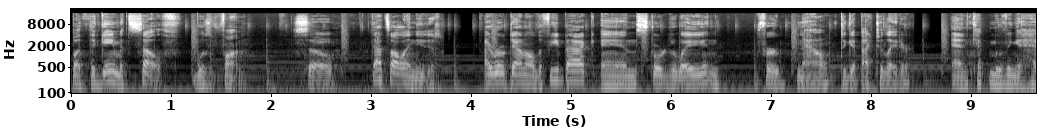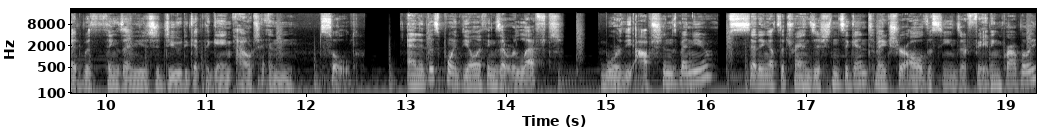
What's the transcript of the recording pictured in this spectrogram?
But the game itself was fun. So that's all I needed. I wrote down all the feedback and stored it away for now to get back to later, and kept moving ahead with things I needed to do to get the game out and sold. And at this point, the only things that were left were the options menu, setting up the transitions again to make sure all the scenes are fading properly.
